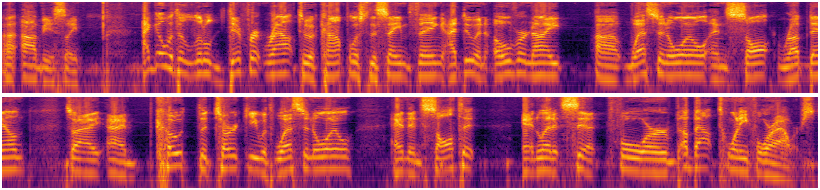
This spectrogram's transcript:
uh, obviously. I go with a little different route to accomplish the same thing. I do an overnight uh, Wesson oil and salt rub down. So I, I coat the turkey with Wesson oil and then salt it and let it sit for about 24 hours.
